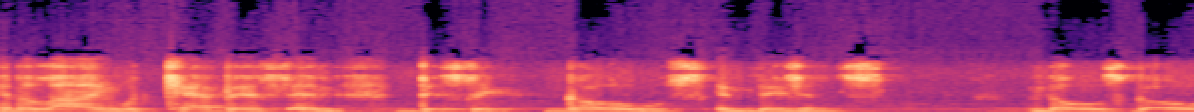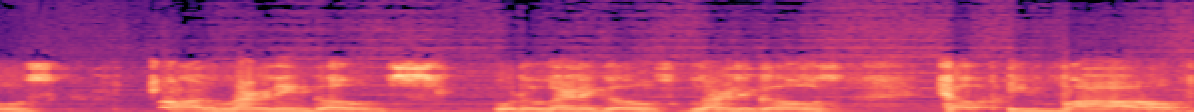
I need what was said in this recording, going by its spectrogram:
and aligned with campus and district goals and visions. those goals are learning goals. What are learning goals? Learning goals help evolve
